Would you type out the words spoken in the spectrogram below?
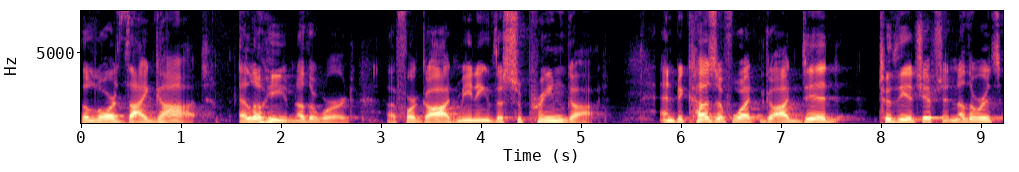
the Lord thy God, Elohim, another word uh, for God, meaning the supreme God. And because of what God did to the Egyptian, in other words,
